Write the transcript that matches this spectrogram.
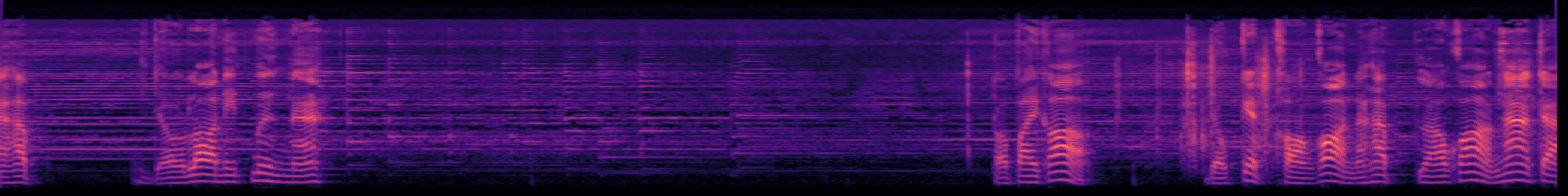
นะครับ เดี๋ยวรอนิดนึงนะ ต่อไปก็ เดี๋ยวเก็บของก่อนนะครับแล้วก็น่าจะ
